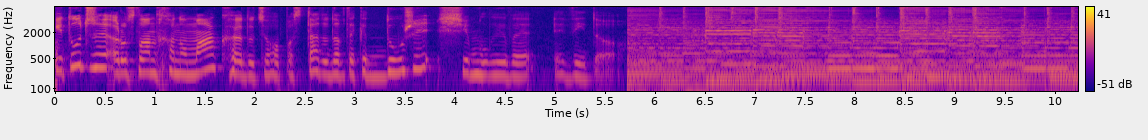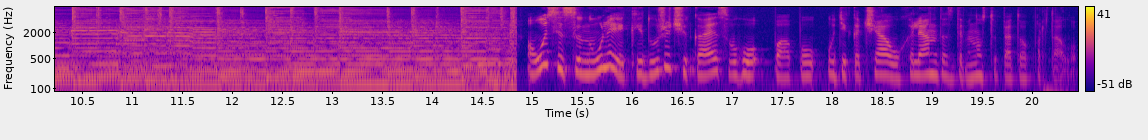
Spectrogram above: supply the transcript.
І тут же Руслан Ханумак до цього поста додав таке дуже щемливе відео. А ось і синуля, який дуже чекає свого папу утікача ухилянта з 95-го кварталу.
